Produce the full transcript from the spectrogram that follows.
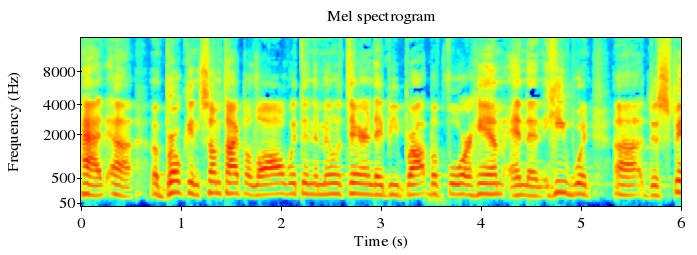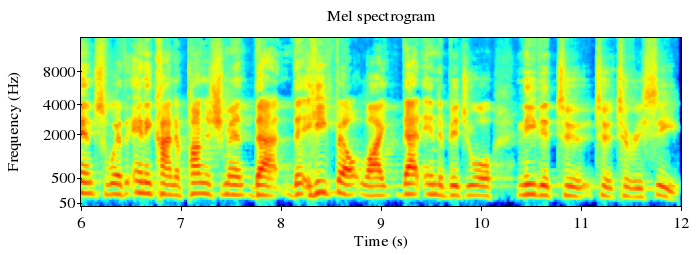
had uh, broken some type of law within the military, and they'd be brought before him, and then he would uh, dispense with any kind of punishment that, that he felt like that individual needed to, to, to receive.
